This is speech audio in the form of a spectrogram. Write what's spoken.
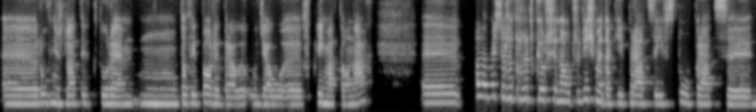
E, również dla tych, które mm, do tej pory brały udział e, w klimatonach. E, ale myślę, że troszeczkę już się nauczyliśmy takiej pracy i współpracy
